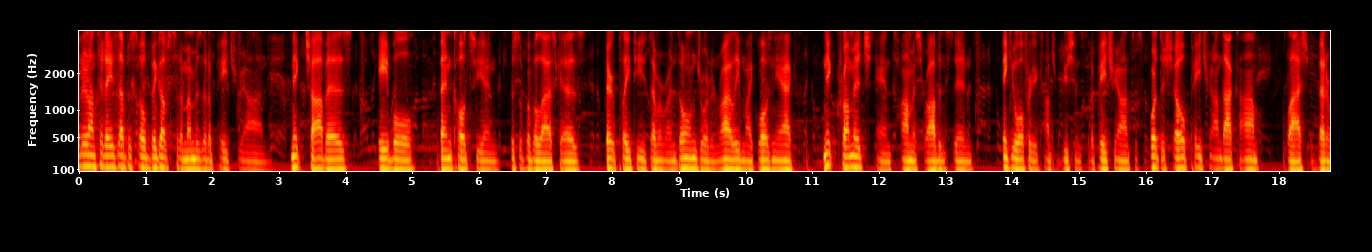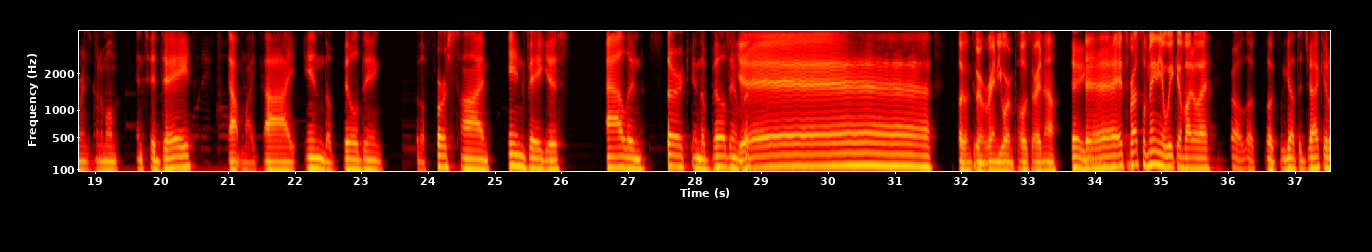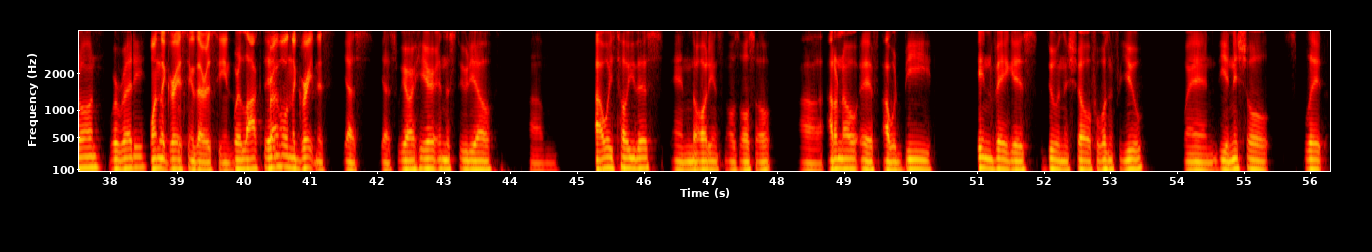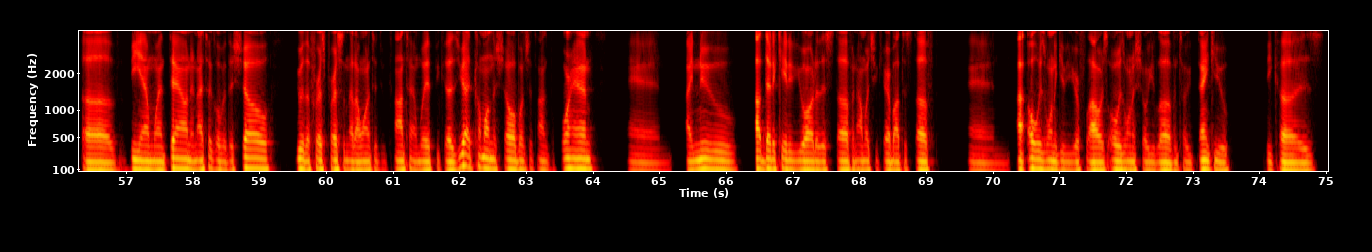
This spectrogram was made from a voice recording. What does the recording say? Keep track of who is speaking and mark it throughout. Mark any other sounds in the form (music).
Speaker 1: Started on today's episode, big ups to the members of the Patreon Nick Chavez, Abel, Ben Kotzian, Christopher Velasquez, Derek Platees, Devin Rondon, Jordan Riley, Mike Wozniak, Nick Crummich, and Thomas Robinson. Thank you all for your contributions to the Patreon. To support the show, patreon.com slash veterans minimum. And today, got my guy in the building for the first time in Vegas. Allen Strk in the building.
Speaker 2: Yeah. Look, I'm doing Randy Orton pose right now.
Speaker 1: There you go.
Speaker 2: It's WrestleMania weekend, by the way.
Speaker 1: Bro, look, look, we got the jacket on. We're ready.
Speaker 2: One of the greatest things I've ever seen.
Speaker 1: We're locked in.
Speaker 2: Revel in the greatness.
Speaker 1: Yes, yes, we are here in the studio. Um, I always tell you this, and the audience knows also. Uh, I don't know if I would be in Vegas doing the show if it wasn't for you. When the initial split of VM went down and I took over the show, you were the first person that I wanted to do content with because you had come on the show a bunch of times beforehand, and I knew how dedicated you are to this stuff and how much you care about this stuff. And I always want to give you your flowers, always want to show you love and tell you thank you because,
